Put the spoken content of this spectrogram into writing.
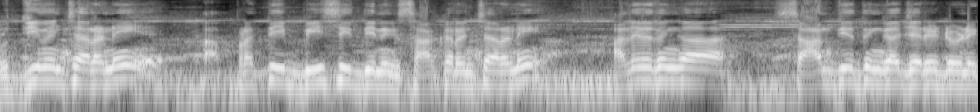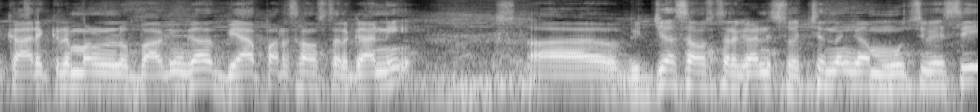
ఉద్యమించాలని ప్రతి బీసీ దీనికి సహకరించాలని అదేవిధంగా శాంతియుతంగా జరిగేటువంటి కార్యక్రమాలలో భాగంగా వ్యాపార సంస్థలు కానీ విద్యా సంస్థలు కానీ స్వచ్ఛందంగా మూసివేసి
